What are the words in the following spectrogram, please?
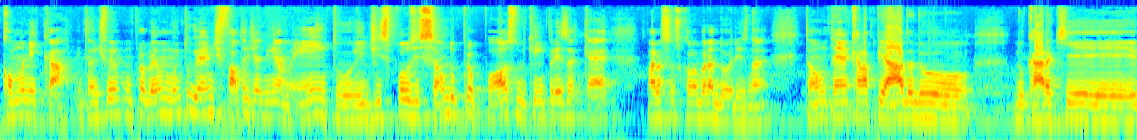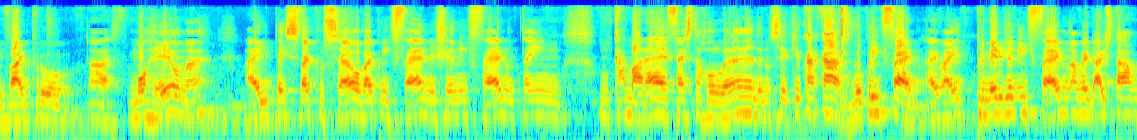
comunicar. Então a gente vê um problema muito grande de falta de alinhamento e de exposição do propósito do que a empresa quer para os seus colaboradores, né? Então tem aquela piada do, do cara que vai pro... Ah, morreu, né? Aí ele pensa vai pro céu, vai pro inferno, ele chega no inferno, tem um, um cabaré, festa rolando, não sei o que, o cara, cara, vou pro inferno. Aí vai, primeiro dia no inferno, na verdade tá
